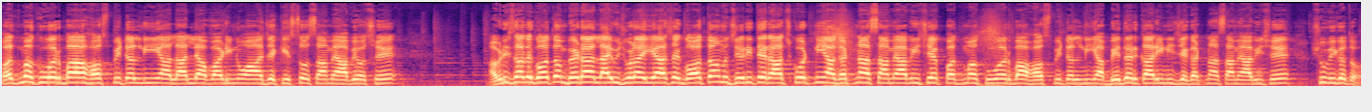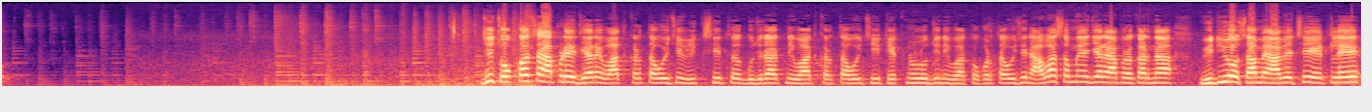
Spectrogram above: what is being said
પદ્મકુંવરબા હોસ્પિટલની આ લાલ્યાવાડીનો આ જે કિસ્સો સામે આવ્યો છે આપણી સાથે ગૌતમ ભેડા લાઈવ જોડાઈ ગયા છે. ગૌતમ, જે રીતે રાજકોટની આ ઘટના સામે આવી છે પદ્મકુંવરબા હોસ્પિટલની આ બેદરકારીની જે ઘટના સામે આવી છે, શું વિગતો? જે ચોક્કસ આપણે જ્યારે વાત કરતા હોય છે વિકસિત ગુજરાતની વાત કરતા હોય છે ટેકનોલોજીની વાતો કરતા હોય છે અને આવા સમયે જ્યારે આ પ્રકારના વીડિયો સામે આવે છે, એટલે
